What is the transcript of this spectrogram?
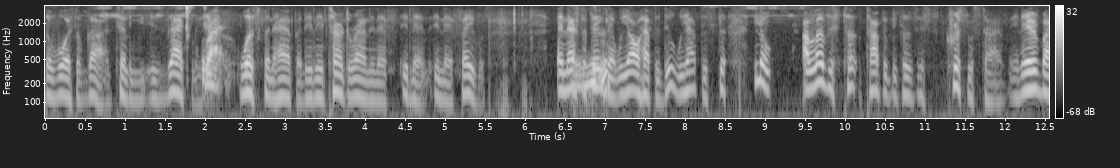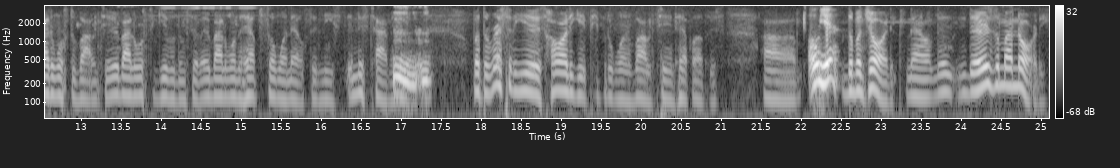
the voice of God telling you exactly Right. what's going to happen, and it turned around in that in that in their favor. And that's the thing Mhm. that we all have to do. We have to, st- you know, I love this t- topic because it's Christmas time, and everybody wants to volunteer. Everybody wants to give of themselves. Everybody wants to help someone else in these in this time. of year. Mhm. But the rest of the year is hard to get people to want to volunteer and help others. Um, Oh, yeah. the majority. Now there, there is a minority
